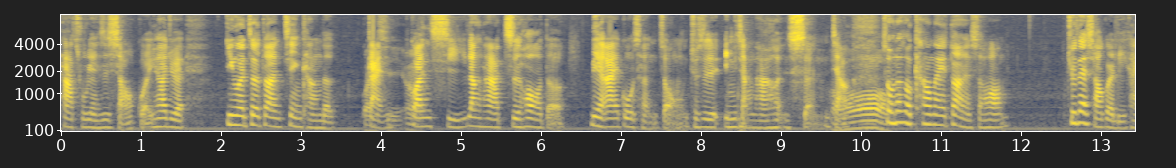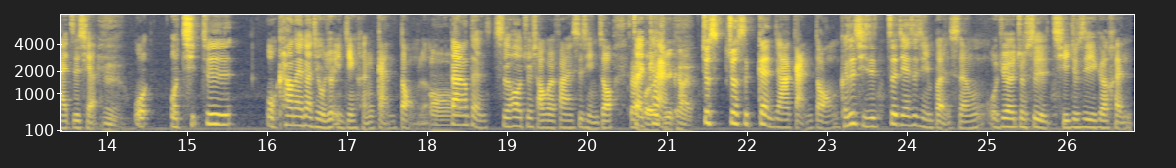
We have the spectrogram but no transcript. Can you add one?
他初恋是小鬼，因为他觉得因为这段健康的感关系、嗯、让他之后的恋爱过程中就是影响他很深，这样，哦、所以我那时候看到那一段的时候。就在小鬼离开之前，嗯，我我其就是我看到那一段，其实我就已经很感动了。哦，当等之后就小鬼发生事情之后再看，看就是就是更加感动。可是其实这件事情本身，我觉得就是其实就是一个很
